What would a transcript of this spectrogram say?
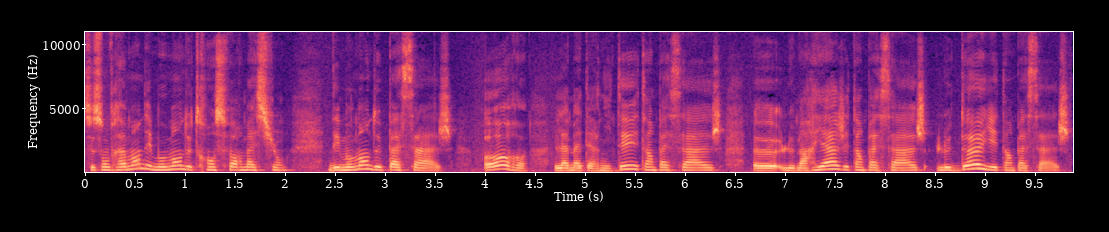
Ce sont vraiment des moments de transformation, des moments de passage. Or, la maternité est un passage, euh, le mariage est un passage, le deuil est un passage.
